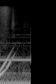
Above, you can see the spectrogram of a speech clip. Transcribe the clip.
요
